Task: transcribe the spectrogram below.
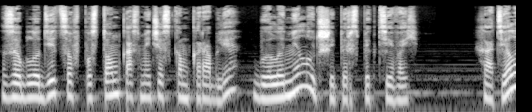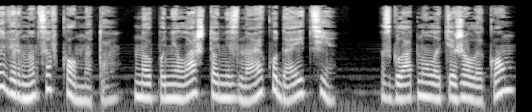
Заблудиться в пустом космическом корабле было не лучшей перспективой. Хотела вернуться в комнату, но поняла, что не знаю, куда идти. Сглотнула тяжелый ком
